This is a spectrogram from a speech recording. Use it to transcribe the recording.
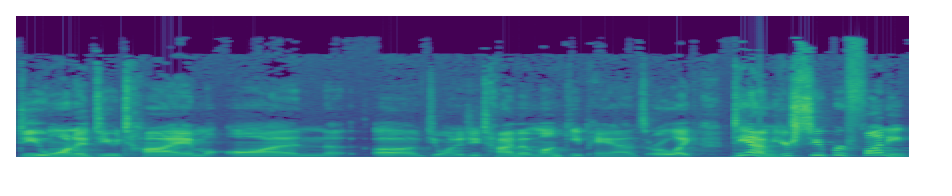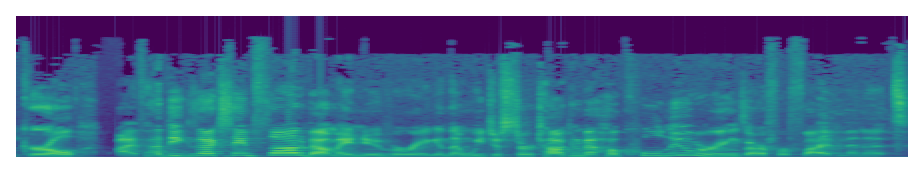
Do you want to do time on? Uh, do you want to do time at Monkey Pants?" Or like, "Damn, you're super funny, girl. I've had the exact same thought about my Nuvaring." And then we just start talking about how cool Nuvarings are for five minutes.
